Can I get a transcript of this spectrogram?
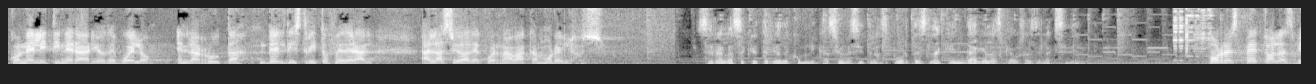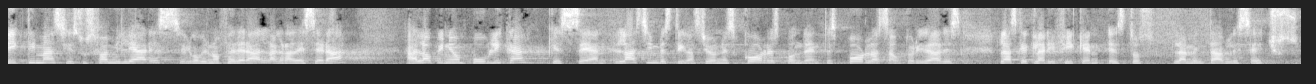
con el itinerario de vuelo en la ruta del Distrito Federal a la ciudad de Cuernavaca, Morelos. Será la Secretaría de Comunicaciones y Transportes la que indague las causas del accidente. Por respeto a las víctimas y a sus familiares, el Gobierno federal agradecerá a la opinión pública que sean las investigaciones correspondientes por las autoridades las que clarifiquen estos lamentables hechos.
